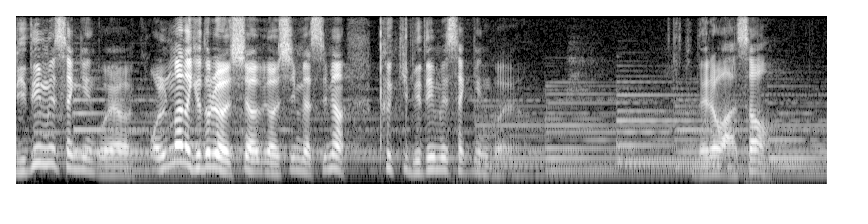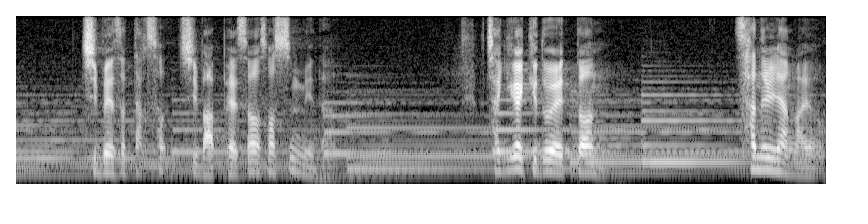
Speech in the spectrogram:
믿음이 생긴 거예요. 얼마나 기도를 열심히, 열심히 했으면 그 믿음이 생긴 거예요. 내려와서 집에서 딱 집 앞에서 섰습니다. 자기가 기도했던 산을 향하여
